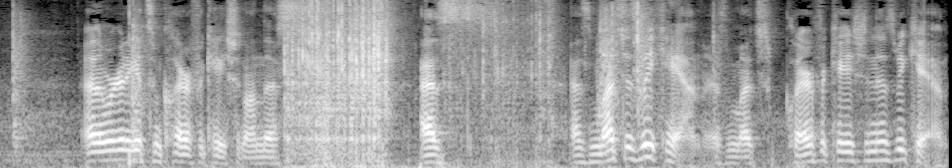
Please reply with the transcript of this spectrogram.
And then we're going to get some clarification on this. As as much as we can, as much clarification as we can.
